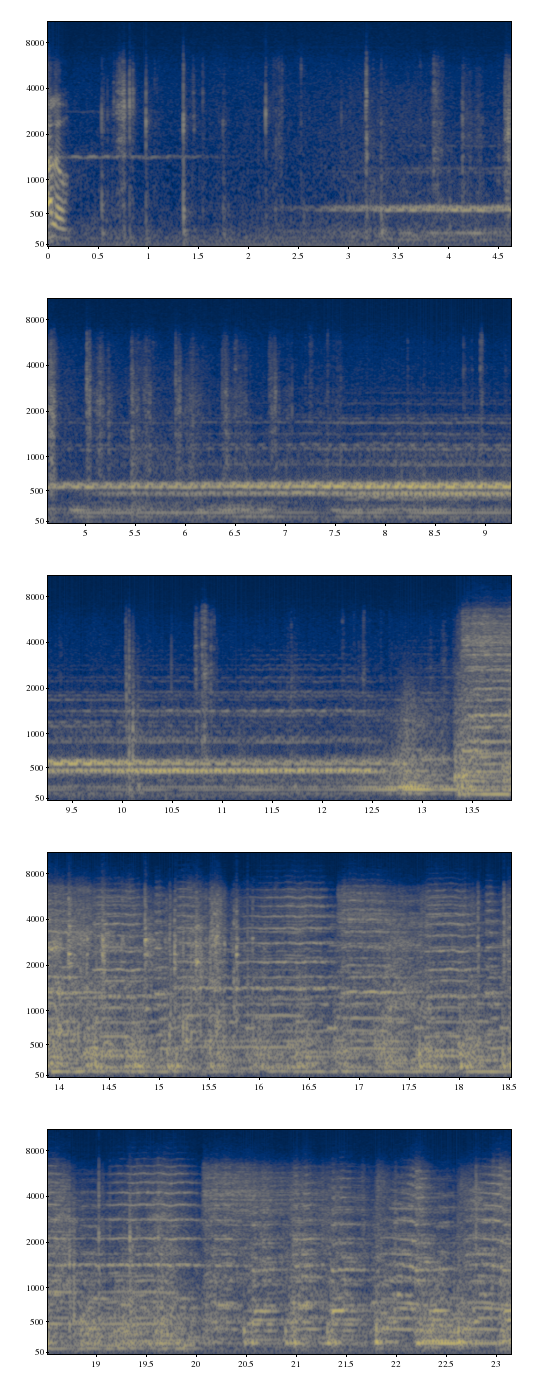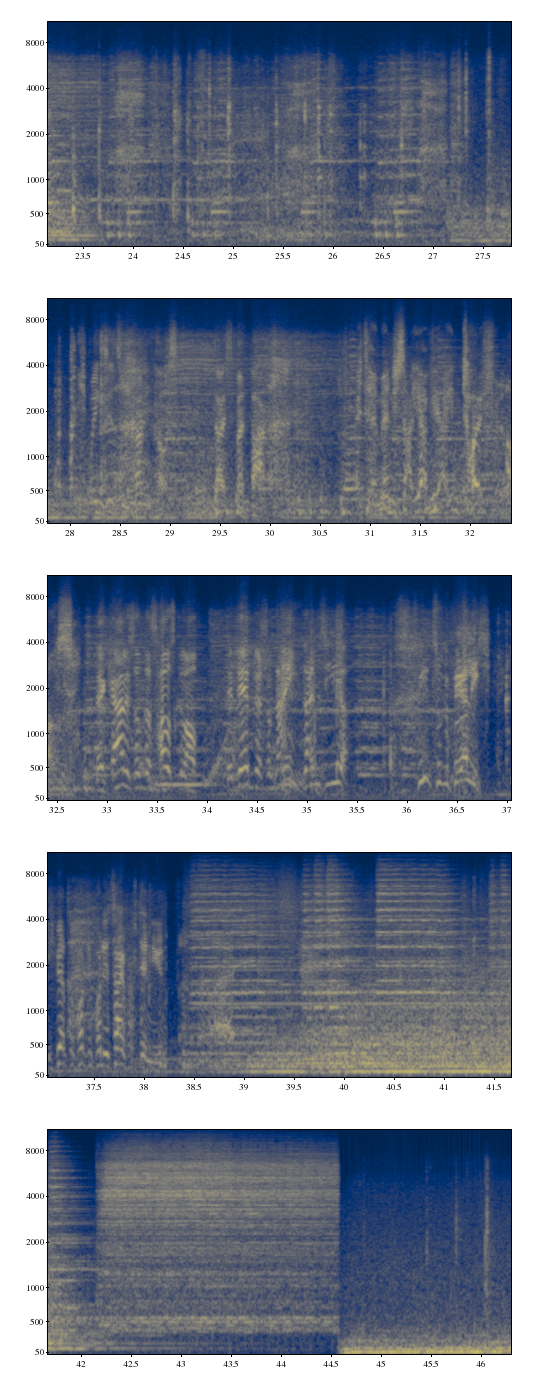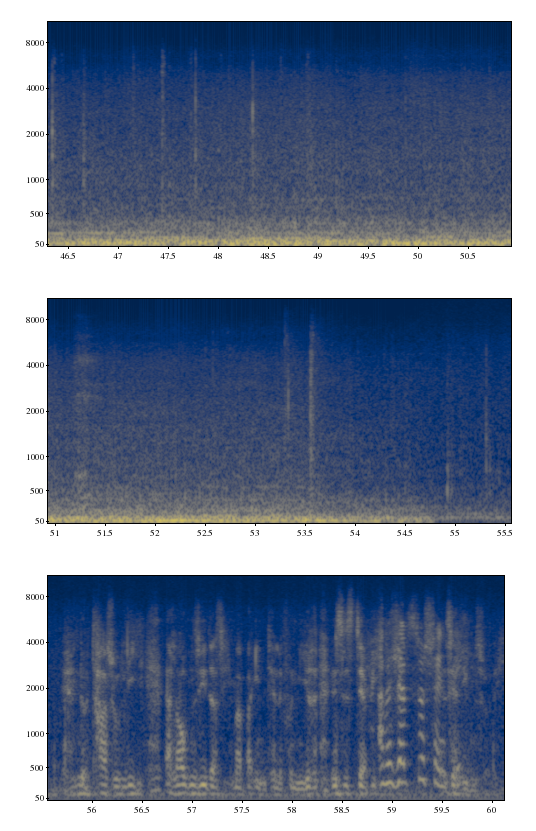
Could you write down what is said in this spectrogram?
Hello Ich bringe Sie zum Krankenhaus. Da ist mein Wagen. Der Mensch sah ja wie ein Teufel aus. Der Kerl ist um das Haus gelaufen. Den werden wir schon. Nein, bleiben Sie hier. Das ist viel zu gefährlich. Ich werde sofort die Polizei verständigen. Notar Jolie, erlauben Sie, dass ich mal bei Ihnen telefoniere. Es ist sehr wichtig. Aber selbstverständlich. Sehr liebenswürdig.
